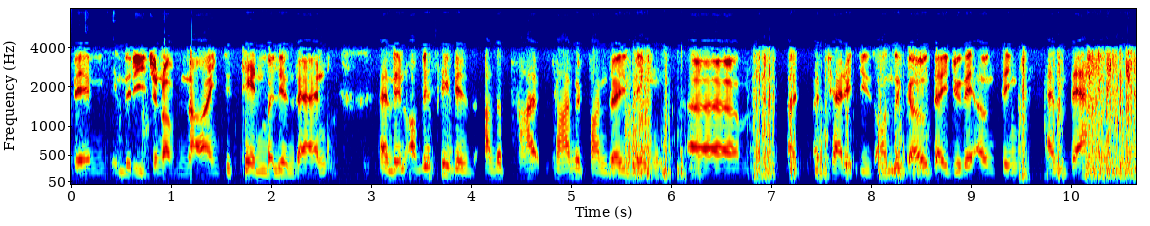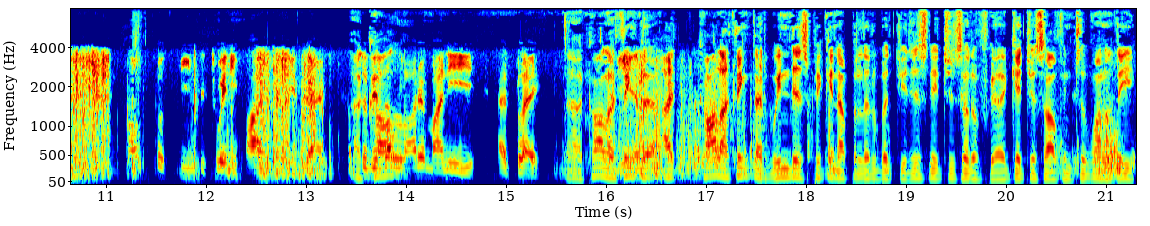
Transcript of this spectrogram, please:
them in the region of nine to ten million rand, and then obviously there's other pri- private fundraising um, charities on the go. They do their own thing, and that of 15 to 25 million rand. Uh, so there's a lot of money at play. Uh, Carl, I think that I, Carl, I think that wind is picking up a little bit. You just need to sort of uh, get yourself into one of the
